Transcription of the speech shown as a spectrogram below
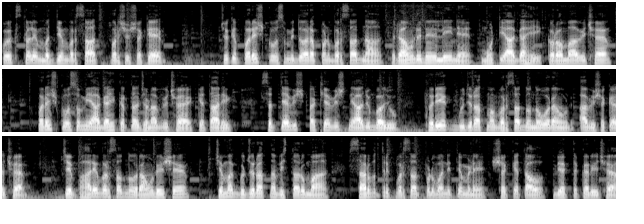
કોઈક સ્થળે મધ્યમ વરસાદ વરસી શકે. જોકે પરેશ ગોસ્વામી દ્વારા પણ વરસાદના રાઉન્ડને લઈને મોટી આગાહી કરવામાં આવી છે. પરેશ ગોસ્વામીએ આગાહી કરતાં જણાવ્યું છે કે તારીખ સત્યાવીસ અઠ્યાવીસની આજુબાજુ ફરી એક ગુજરાતમાં વરસાદનો નવો રાઉન્ડ આવી શકે છે. જે ભારે વરસાદનો રાઉન્ડ છે જેમાં ગુજરાતના વિસ્તારોમાં સાર્વત્રિક વરસાદ પડવાની તેમણે શક્યતાઓ વ્યક્ત કરી છે.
